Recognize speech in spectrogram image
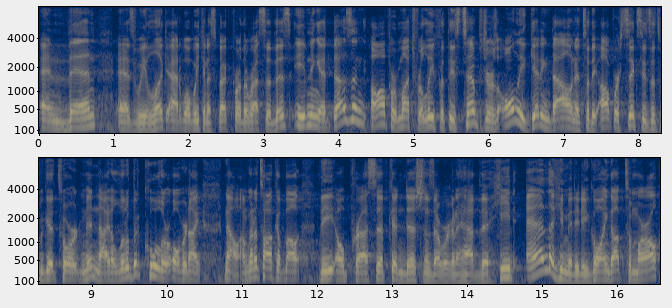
And then as we look at what we can expect for the rest of this evening, it doesn't offer much relief with these temperatures only getting down into the upper 60s as we get toward midnight, a little bit cooler overnight. Now, I'm going to talk about the oppressive conditions that we're going to have. The heat and the humidity going up tomorrow.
